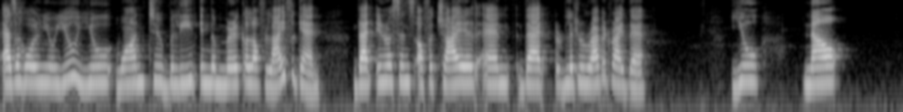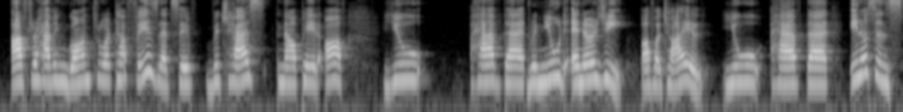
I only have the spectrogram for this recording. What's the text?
as a whole new you. You want to believe in the miracle of life again, that innocence of a child and that little rabbit right there. You now, after having gone through a tough phase, let's say, which has now paid off, you have that renewed energy of a child. You have that innocence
